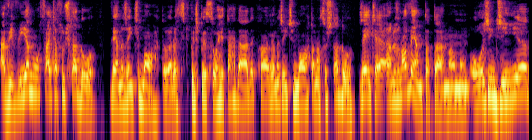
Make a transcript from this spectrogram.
a vivia no site assustador, vendo gente morta. Eu era esse tipo de pessoa retardada que ficava vendo gente morta no assustador. Gente, é anos 90, tá? Hoje em dia,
